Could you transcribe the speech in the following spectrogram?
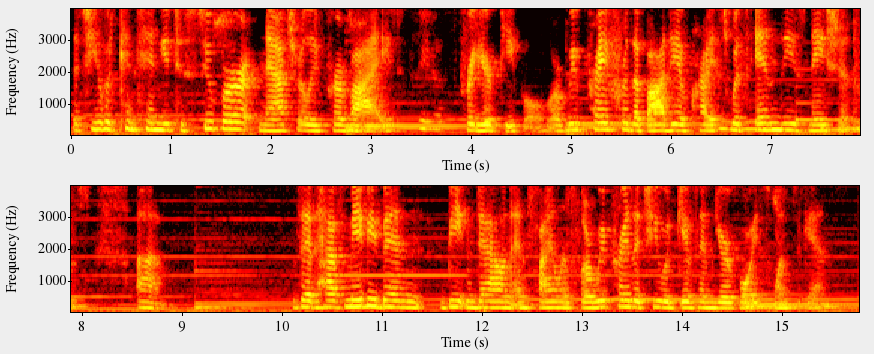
that you would continue to supernaturally provide yes. for your people. Lord, we pray for the body of Christ mm-hmm. within these nations um, that have maybe been beaten down and silenced. Lord, we pray that you would give them your voice once again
